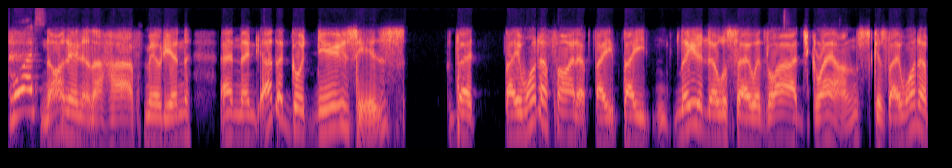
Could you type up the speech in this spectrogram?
What? Nineteen and a half million. And the other good news is that they want to find if they, they need it also with large grounds because they want to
